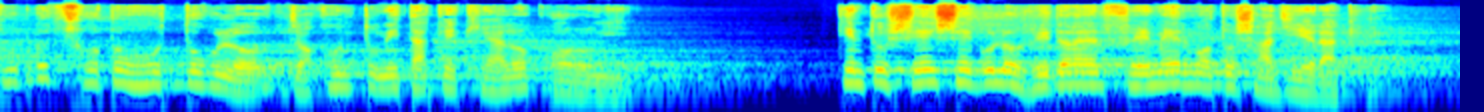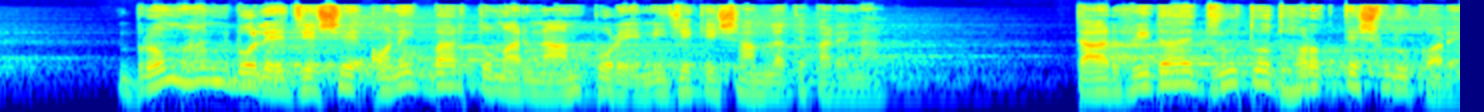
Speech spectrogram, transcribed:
ছোট ছোট মুহূর্তগুলো যখন তুমি তাকে খেয়ালও করনি। কিন্তু সে সেগুলো হৃদয়ের ফ্রেমের মতো সাজিয়ে রাখে। ব্রহ্মাণ্ড বলে যে সে অনেকবার তোমার নাম পড়ে নিজেকে সামলাতে পারে না। তার হৃদয় দ্রুত ধরকতে শুরু করে।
